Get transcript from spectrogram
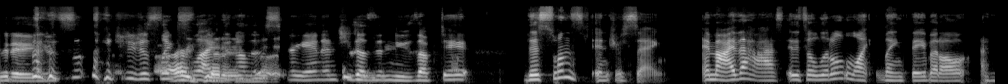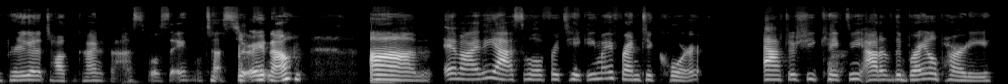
Kidding. She just like I'm slides in on the but- screen and she does the news update. This one's interesting. Am I the has? It's a little li- lengthy, but I'll. I'm pretty good at talking kind of fast. We'll see. We'll test it right now. Um, am I the asshole for taking my friend to court after she kicked me out of the bridal party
